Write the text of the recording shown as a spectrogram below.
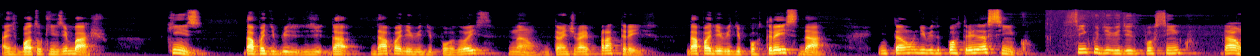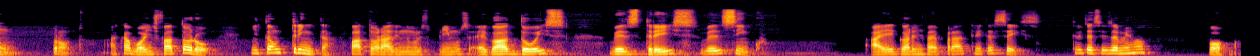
A gente bota o 15 embaixo. 15, Dá para dividir, dá, dá dividir por 2? Não. Então a gente vai para 3. Dá para dividir por 3? Dá. Então dividido por 3 dá 5. 5 dividido por 5 dá 1. Pronto. Acabou. A gente fatorou. Então 30 fatorado em números primos é igual a 2 vezes 3 vezes 5. Aí agora a gente vai para 36. 36 é a mesma forma.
